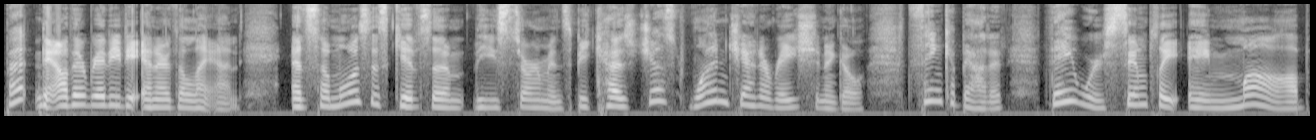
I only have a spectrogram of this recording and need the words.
But now they're ready to enter the land. And so Moses gives them these sermons because just one generation ago, think about it, they were simply a mob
